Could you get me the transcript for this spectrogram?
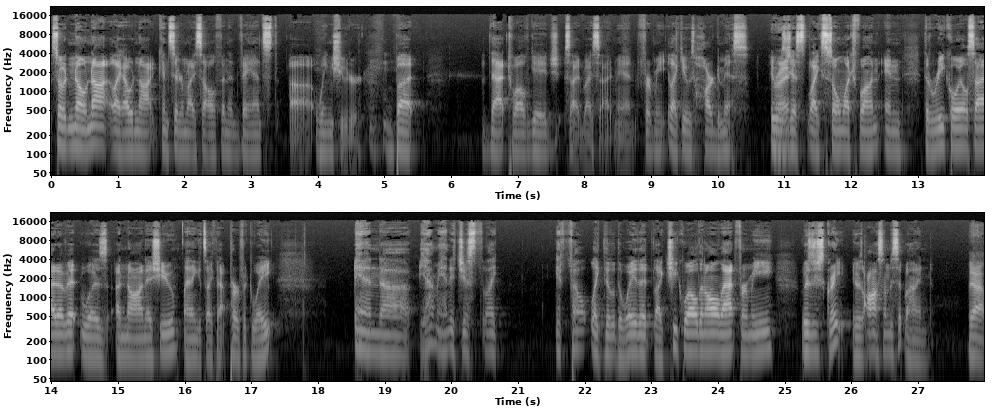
so no, not like I would not consider myself an advanced uh, wing shooter, but that 12 gauge side by side, man, for me, like it was hard to miss. It was Right. just like so much fun, and the recoil side of it was a non-issue. I think it's like that perfect weight, and uh, yeah, man, it just like it felt like the the way that like cheek weld and all that for me was just great. It was awesome to sit behind. Yeah.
